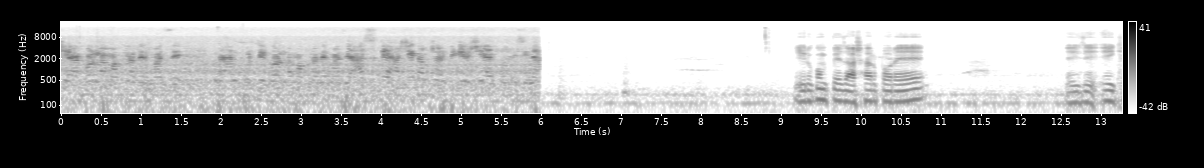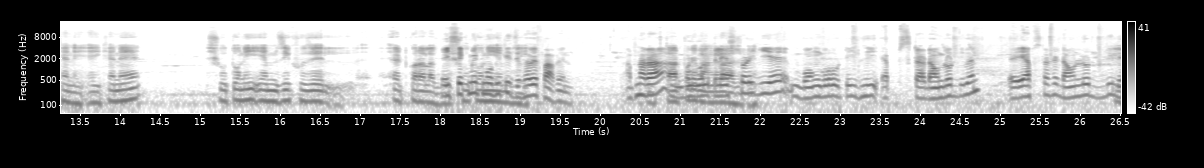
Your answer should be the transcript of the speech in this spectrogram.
শেয়ার করলাম আপনাদের মাঝে গান ফুর্তি করলাম আপনাদের মাঝে। আজকে হাসি তামশার ভিডিও শেয়ার করতেছি না। এইরকম পেজ আসার পরে এই যে এইখানে এইখানে সুতনি এমজি খুঁজে অ্যাড করা লাগবে এই সেগমেন্ট মুভিটি যেভাবে পাবেন আপনারা তারপরে প্লে স্টোরে গিয়ে বঙ্গ টিভি অ্যাপসটা ডাউনলোড দিবেন এই অ্যাপসটাতে ডাউনলোড দিলে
